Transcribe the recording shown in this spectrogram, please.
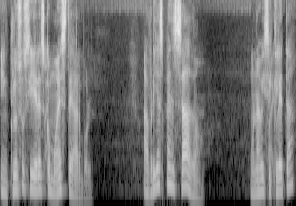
Incluso si eres como este árbol. ¿Habrías pensado ¿Una bicicleta?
